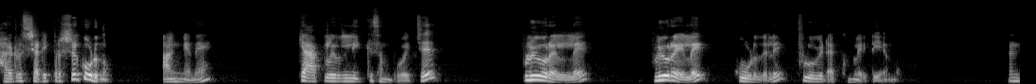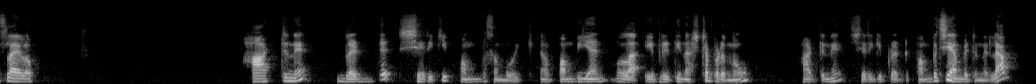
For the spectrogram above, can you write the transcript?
ഹൈഡ്രോസ്റ്റാറ്റിക് പ്രഷർ കൂടുന്നു. അങ്ങനെ ക്യാപ്ലറി ലീക്ക് സംഭവിച്ച് ഫ്ലൂറലിൽ ഫ്ലൂറയിൽ കൂടുതൽ ഫ്ലൂയിഡ് അക്കുമുലേറ്റ് ചെയ്യുന്നു. മനസ്സിലായല്ലോ? ഹാർട്ടിന് ബ്ലഡ് ശരിക്ക് പമ്പ് സംഭവിക്ക പമ്പ് ചെയ്യാൻ ഉള്ള എബിലിറ്റി നഷ്ടപ്പെടുന്നു. ഹാർട്ടിന് ശരിക്ക് ബ്ലഡ് പമ്പ് ചെയ്യാൻ പറ്റുന്നില്ല.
